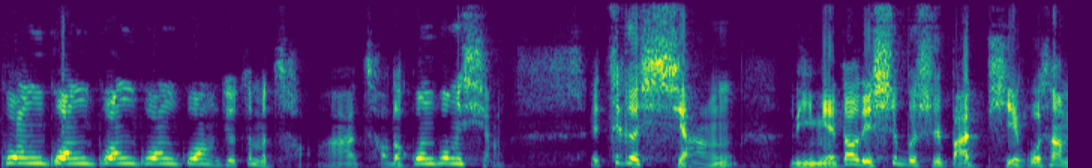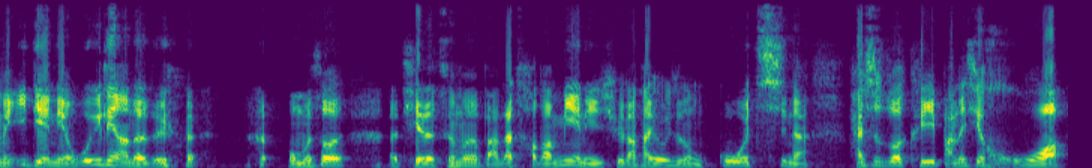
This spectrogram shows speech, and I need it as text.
咣咣咣咣咣，就这么炒啊，炒的咣咣响。哎，这个响里面到底是不是把铁锅上面一点点微量的这个，我们说呃铁的成分把它炒到面里去，让它有这种锅气呢？还是说可以把那些火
